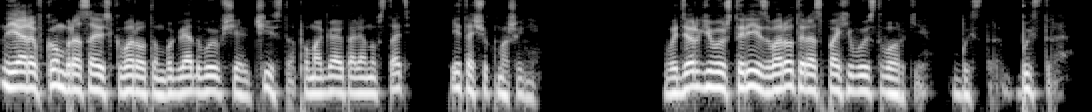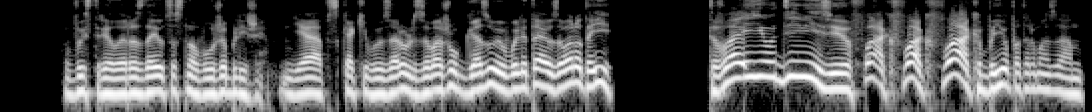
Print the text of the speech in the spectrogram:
Я рывком бросаюсь к воротам, выглядываю в щель, чисто, помогаю Толяну встать и тащу к машине. Выдергиваю штыри из ворот и распахиваю створки. Быстро, быстро. Выстрелы раздаются снова, уже ближе. Я вскакиваю за руль, завожу, газую, вылетаю за ворота и... Твою дивизию! Фак, фак, фак! Бью по тормозам.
